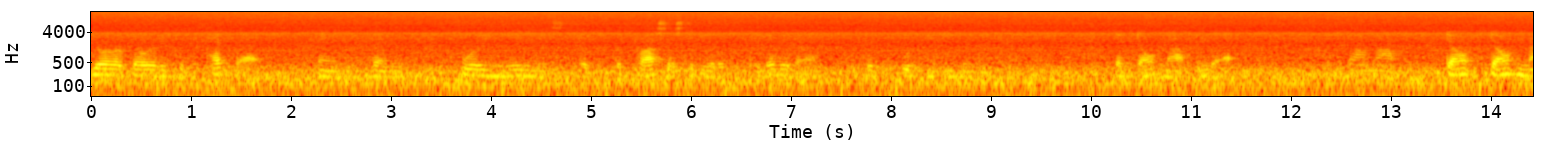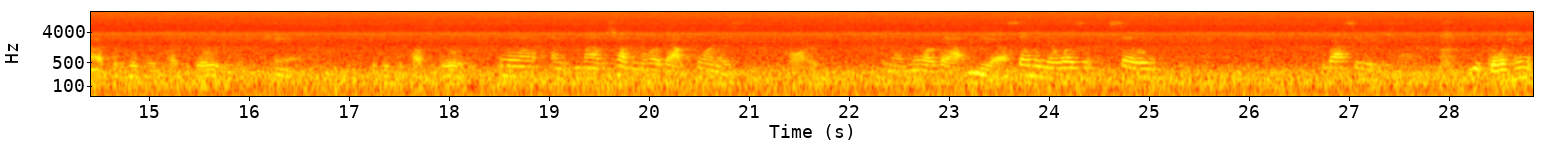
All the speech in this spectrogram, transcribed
your ability to detect that, and then where you use the, the process to be able to deliver that would, would be even, like, don't not do that. don't not, Don't, don't not deliver the possibility when you can, deliver the possibility. well, I, I was talking more about Corna's part, you know, more about Yeah. So when there wasn't, so, I see what you're saying. You go ahead,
